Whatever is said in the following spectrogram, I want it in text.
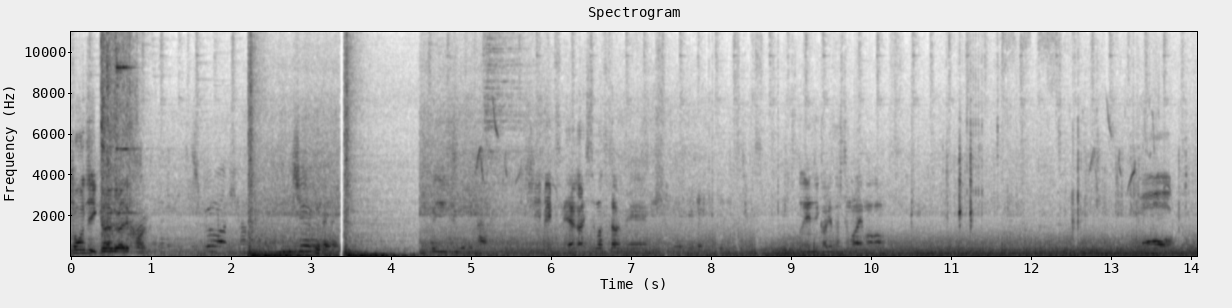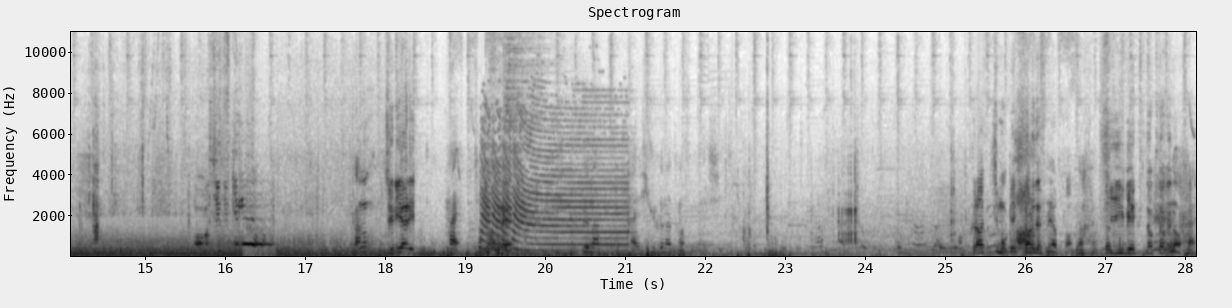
当時いくらぐらいで買われた？自分は120ぐらい。CBX 値上がりしてますからね。ちょっとエンジンかけさせてもらいます。おおあ足付きも。ジュリアリはい。ちょっと低くなって、はい低くなってますね。クラッチも激軽ですねやっぱ。CBX 独特の。はい。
